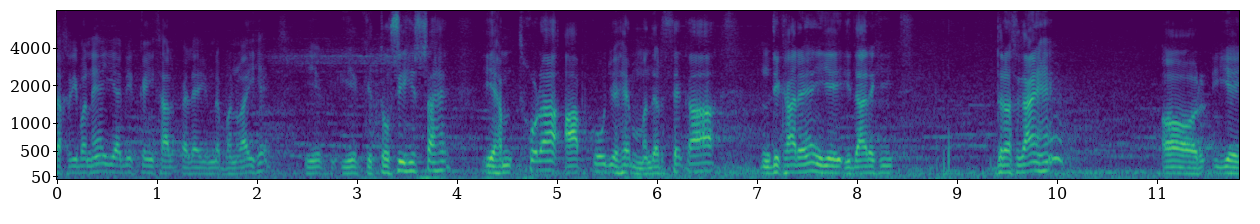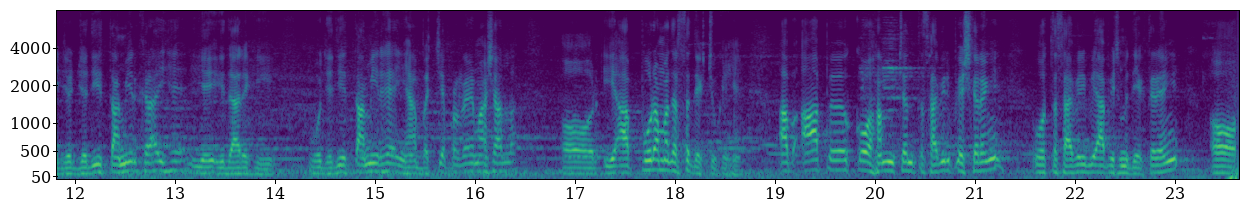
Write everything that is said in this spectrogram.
तकरीबन है, ये अभी कई साल पहले इन्होंने बनवाई है। ये ये एक तोसी हिस्सा है। ये हम थोड़ा आपको जो है मदरसे का दिखा रहे हैं, ये इदारे की दरसगाहें हैं और ये जो जदीद तामीर कराई है, ये इदारे की, वो जदीद तामीर है, यहाँ बच्चे पढ़ रहे हैं, माशाल्लाह, और ये आप पूरा मदरसा देख चुके हैं। अब आपको हम चंद तस्वीर पेश करेंगे, वो तस्वीर भी आप इसमें देखते रहेंगे, और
